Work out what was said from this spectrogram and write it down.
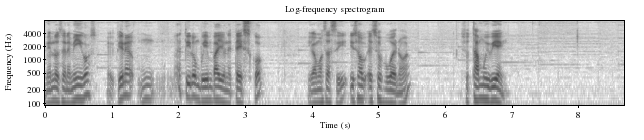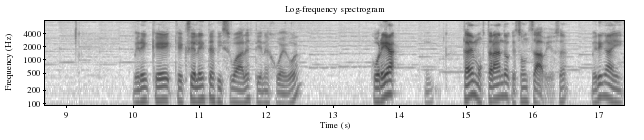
Miren los enemigos. eh, tiene un, estilo bien bayonetesco. Digamos así. Eso, eso es bueno. ¿eh? Eso está muy bien. Miren qué, qué excelentes visuales tiene el juego. Corea está demostrando que son sabios. Miren ahí.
